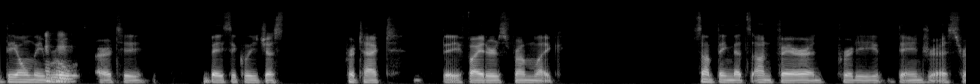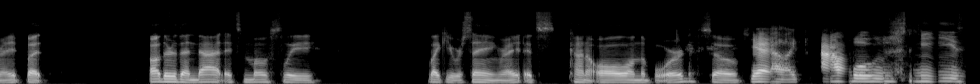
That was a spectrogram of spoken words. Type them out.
The only mhm. rules are to basically just protect the fighters from like something that's unfair and pretty dangerous, right? But other than that, it's mostly like you were saying, right? It's kind of all on the board. So, yeah, like elbows, knees.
